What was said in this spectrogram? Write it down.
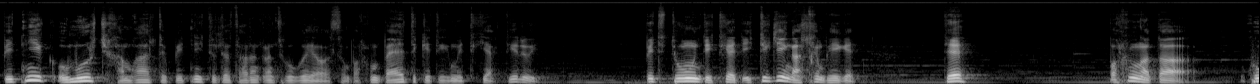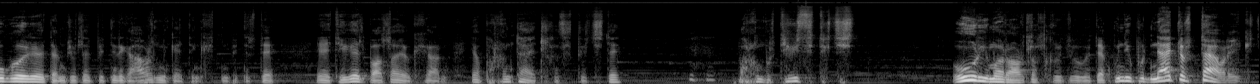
биднийг өмөрч хамгаалдаг бидний төлөө царан ганц үгээ явуулсан бурхан байдаг гэдгийг мэдэх яг тэр үед бид түүнд итгээд итгэлийн алхам хийгээд Тэ? Бурхан одоо хүүгөөрөө дамжуулаад биднийг аварна гэдэг ингэхт нь бид нар тэ ээ тэгэл болоо юу гэхээр яг бурхантай адилхан сэтгэж тэ. Бурхан бүр тэгж сэтгэж шít. Өөр юмар орлуулах гэдэг тэ хүнийг бүр найдвартай аварыг гэж.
